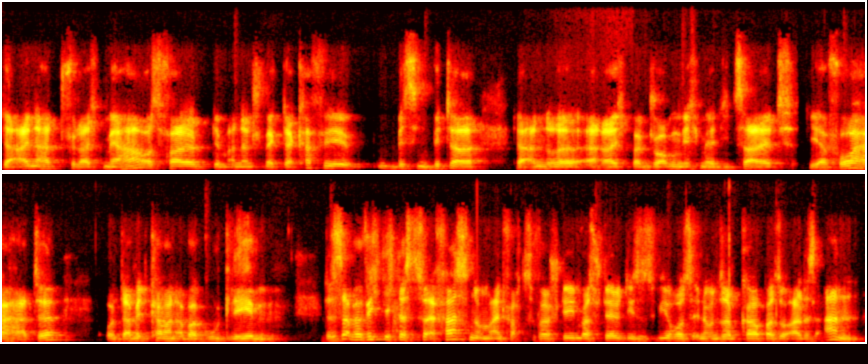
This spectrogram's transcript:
Der eine hat vielleicht mehr Haarausfall, dem anderen schmeckt der Kaffee ein bisschen bitter, der andere erreicht beim Joggen nicht mehr die Zeit, die er vorher hatte. Und damit kann man aber gut leben. Das ist aber wichtig, das zu erfassen, um einfach zu verstehen, was stellt dieses Virus in unserem Körper so alles an.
